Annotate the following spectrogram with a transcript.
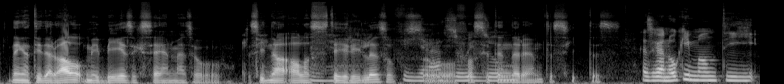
Ik denk dat die daar wel mee bezig zijn, met zo... Zien dat alles Ja. steriel is of Ja, zo, of als het in de ruimte schiet. Dus En ze gaan ook iemand die,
